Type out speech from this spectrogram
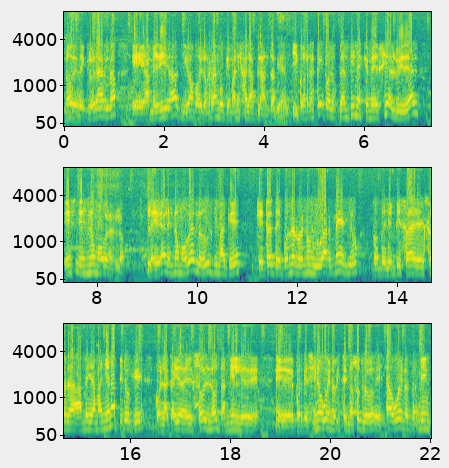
no, de declorarla eh, a medida, digamos, de los rangos que maneja la planta. Y con respecto a los plantines que me decía, lo ideal es, es no moverlo. La ideal es no moverlo, de última que, que trate de ponerlo en un lugar medio, donde le empieza a dar el sol a media mañana, pero que con la caída del sol no también le dé. Eh, porque si no, bueno, viste, nosotros está bueno también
